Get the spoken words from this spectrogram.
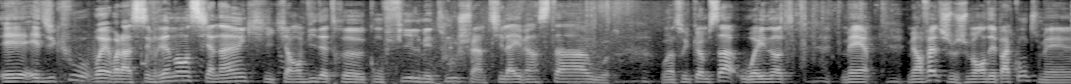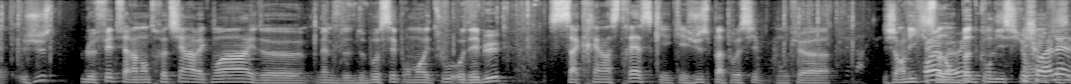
et, et, du coup, ouais, voilà, c'est vraiment s'il y en a un qui, qui a envie d'être euh, qu'on filme et tout, je fais un petit live Insta ou ou un truc comme ça, why not? Mais, mais en fait, je, me rendais pas compte, mais juste le fait de faire un entretien avec moi et de même de, bosser pour moi et tout au début, ça crée un stress qui est, juste pas possible. Donc euh, j'ai envie qu'il soit dans de bonnes conditions, qu'il soit à l'aise,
